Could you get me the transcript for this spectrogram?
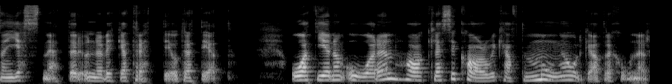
000 gästnätter under vecka 30 och 31. Och att genom åren har Classic Car Week haft många olika attraktioner.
